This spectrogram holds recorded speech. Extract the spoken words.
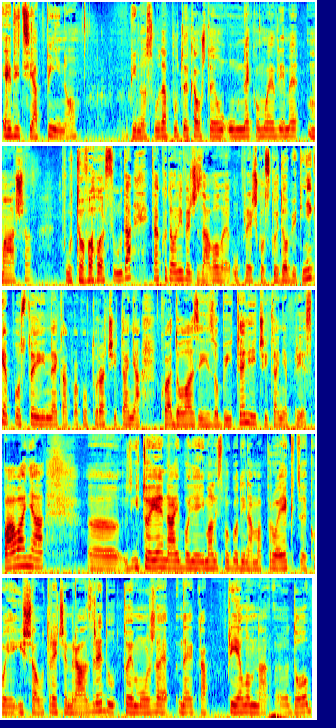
edicija Pino. Pino svuda putuje kao što je u neko moje vrijeme Maša putovala suda, tako da oni već zavole u predškolskoj dobi knjige. Postoji nekakva kultura čitanja koja dolazi iz obitelji, čitanje prije spavanja, e, i to je najbolje. Imali smo godinama projekt koji je išao u trećem razredu, to je možda neka prijelomna e, dob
